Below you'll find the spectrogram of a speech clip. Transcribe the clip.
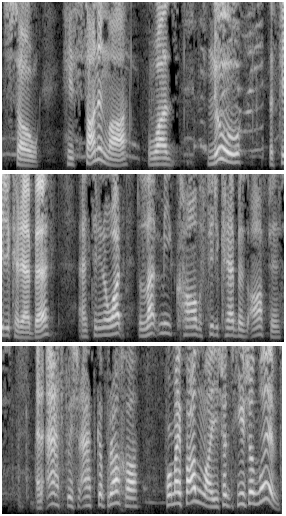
So his son-in-law was knew the Frierdiker Rebbe and said, "You know what? Let me call the Frierdiker Rebbe's office and ask. They should ask a bracha for my father-in-law. He should he should live."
